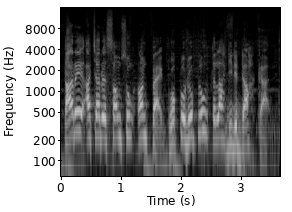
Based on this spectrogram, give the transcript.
Tarikh acara Samsung Unpack 2020 telah didedahkan.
